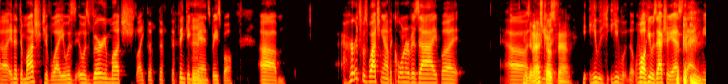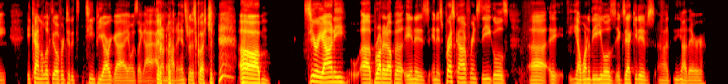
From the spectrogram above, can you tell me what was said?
uh, in a demonstrative way. It was it was very much like the the, the thinking Mm. man's baseball. Um, Hurts was watching out of the corner of his eye, but uh, he's an you know, Astros fan. he, he he well he was actually asked that and he he kind of looked over to the team PR guy and was like I, I don't know how to answer this question. Um Sirianni uh, brought it up uh, in his in his press conference. The Eagles, uh, eh, you know, one of the Eagles executives, uh, you know, their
